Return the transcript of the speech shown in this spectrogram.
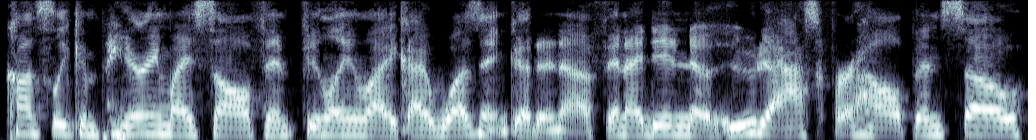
constantly comparing myself and feeling like I wasn't good enough and I didn't know who to ask for help. And so,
